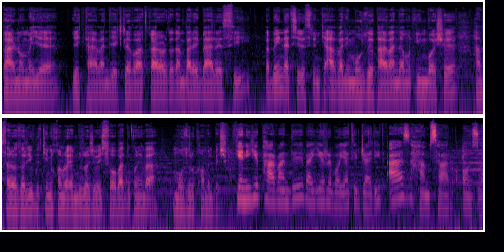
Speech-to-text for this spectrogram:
برنامه یک پرونده یک روایت قرار دادم برای بررسی و به این نتیجه رسیدیم که اولین موضوع پروندهمون این باشه. همسر آزاری بود که می‌خوایم رو امروز راجع بهش صحبت بکنیم و موضوع رو کامل بشکنیم یعنی یه پرونده و یه روایت جدید از همسر آزار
